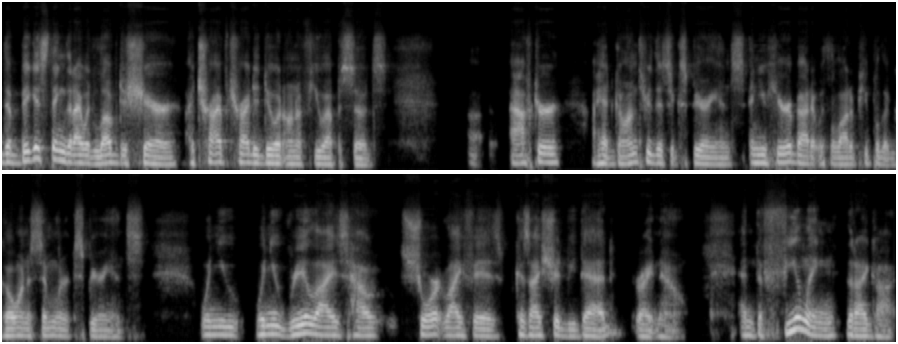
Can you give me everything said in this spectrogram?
the biggest thing that I would love to share. I try, I've tried to do it on a few episodes. Uh, after I had gone through this experience, and you hear about it with a lot of people that go on a similar experience. When you when you realize how short life is, because I should be dead right now, and the feeling that I got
